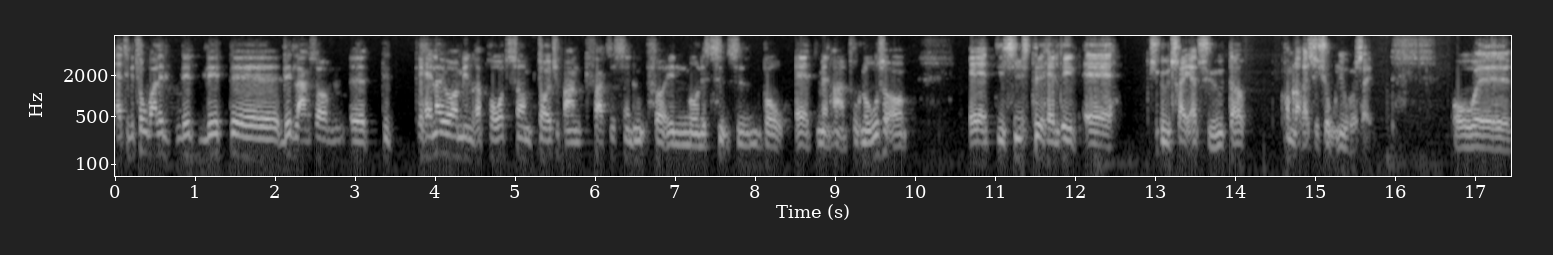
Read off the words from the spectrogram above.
Altså, vi to var lidt, lidt, lidt, øh, lidt langsomme. Øh, det, det handler jo om en rapport, som Deutsche Bank faktisk sendte ud for en måneds tid siden, hvor at man har en prognose om, at de sidste halvdel af 2023, der kommer der recession i USA. Og øh,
